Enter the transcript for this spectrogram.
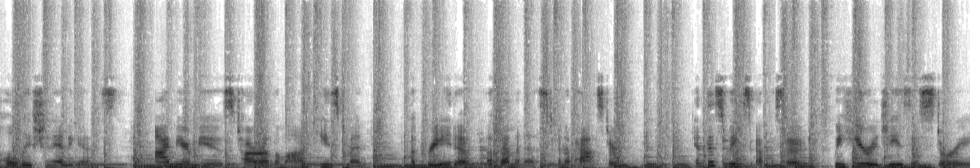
Holy Shenanigans. I'm your muse, Tara Lamont Eastman, a creative, a feminist, and a pastor. In this week's episode, we hear a Jesus story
